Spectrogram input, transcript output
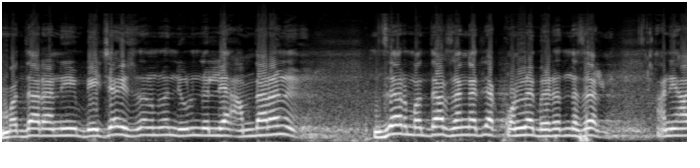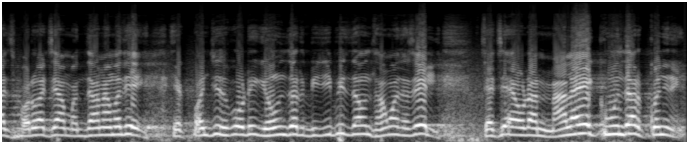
मतदारांनी बेचाळीस जणांना निवडून दिलेल्या आमदारानं जर मतदारसंघातल्या कोणाला भेटत नसेल आणि आज परवाच्या मतदानामध्ये एक पंचवीस कोटी घेऊन जर बी जे पीत जाऊन थांबत असेल त्याच्या एवढा नालायक उमेदवार कोणी नाही.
